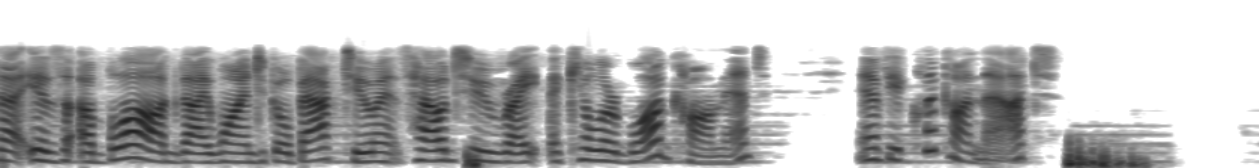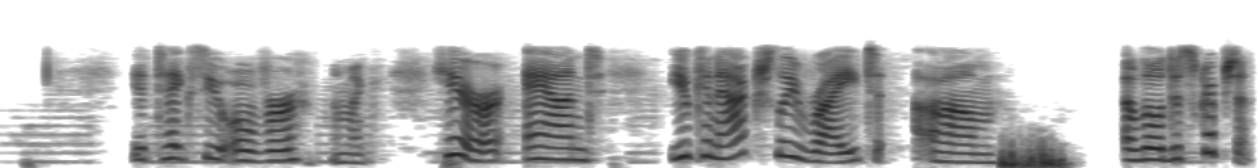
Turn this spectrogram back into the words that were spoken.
that is a blog that I wanted to go back to, and it's how to write a killer blog comment. And if you click on that, it takes you over I'm like here and you can actually write um, a little description.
